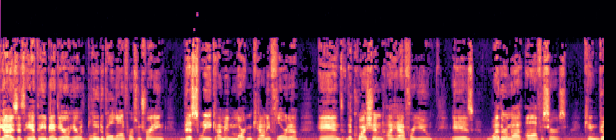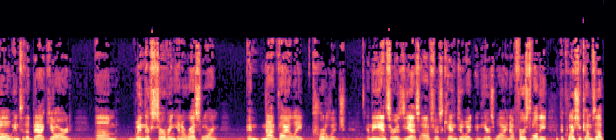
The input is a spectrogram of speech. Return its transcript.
guys, it's Anthony Bandiero here with Blue to Gold Law Enforcement Training. This week I'm in Martin County, Florida, and the question I have for you is whether or not officers can go into the backyard um, when they're serving an arrest warrant and not violate curtilage. And the answer is yes, officers can do it, and here's why. Now, first of all, the, the question comes up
